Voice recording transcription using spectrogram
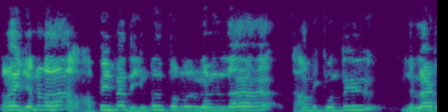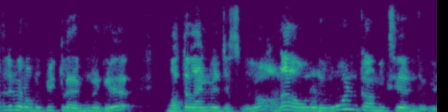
ஆனா என்னன்னா அப்பயுமே அந்த எண்பது தொண்ணூறுகள்ல காமிக் வந்து எல்லா இடத்துலயுமே ரொம்ப பீக்ல இருந்தது. மற்ற லாங்குவேஜஸ்லயும் ஆனா அவங்களோட ஓன் காமிக்ஸே இருந்தது.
